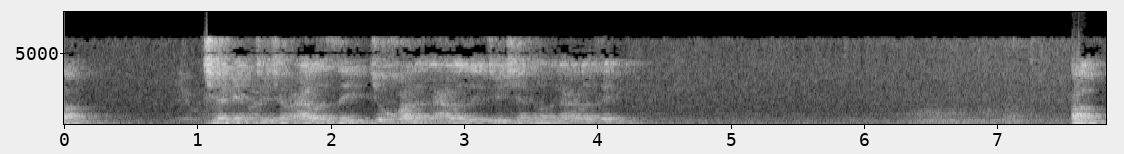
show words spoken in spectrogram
啊，前面最前 LZ 就换了个 LZ 最前头那个 LZ。啊，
